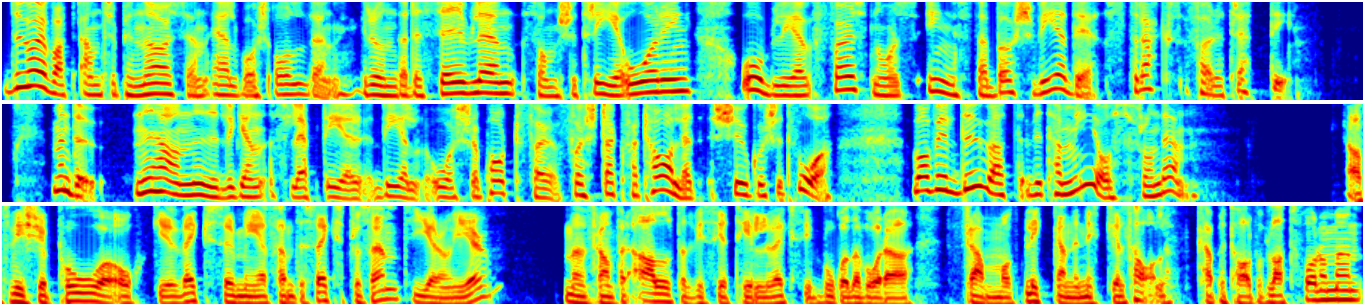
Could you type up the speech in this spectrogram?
Du har ju varit entreprenör sedan 11-årsåldern, grundade Saveland som 23-åring och blev First Norths yngsta börs-VD strax före 30. Men du, ni har nyligen släppt er delårsrapport för första kvartalet 2022. Vad vill du att vi tar med oss från den? Att vi kör på och växer med 56 procent year on year men framför allt att vi ser tillväxt i båda våra framåtblickande nyckeltal, kapital på plattformen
